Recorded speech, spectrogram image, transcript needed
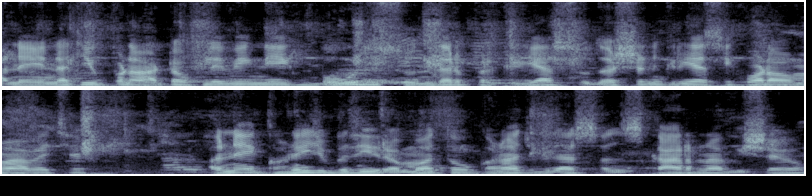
અને એનાથી પણ આર્ટ ઓફ લિવિંગની એક બહુ જ સુંદર પ્રક્રિયા, સુદર્શન ક્રિયા શીખવાડવામાં આવે છે. અને ઘણી જ બધી રમતો, ઘણા જ બધા સંસ્કારના વિષયો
